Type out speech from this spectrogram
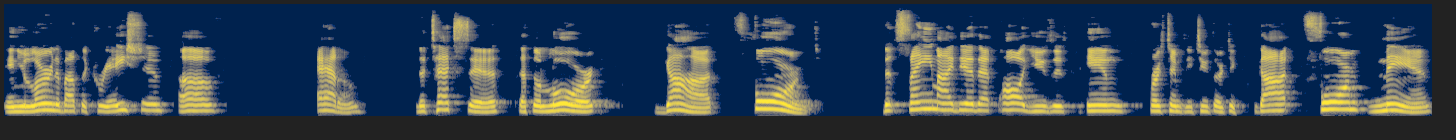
and you learn about the creation of Adam, the text says that the Lord God formed the same idea that Paul uses in 1 Timothy 2.13. God formed man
